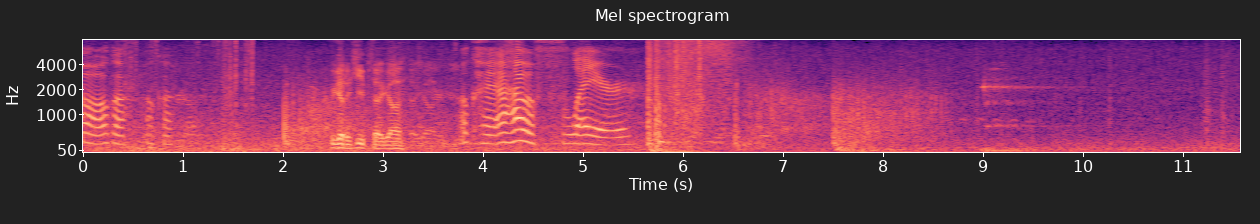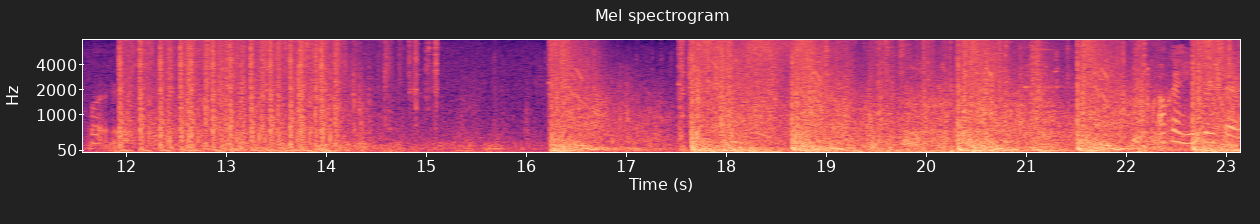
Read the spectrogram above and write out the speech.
Oh, okay, okay. We gotta keep that guy. Okay, I have a flare. Where is Okay, he's right there.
